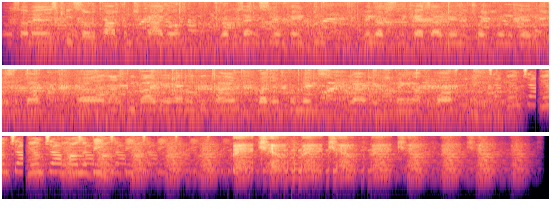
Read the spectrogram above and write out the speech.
What's up, man? This is Keith Soda Pop from Chicago, representing CMK Crew. Big ups to the cats out here in Detroit putting together this event. Uh, a lot of people out here having a good time. Weather permits. we're out here just banging out the wall. Bang, Chop on the beat. Bandcamp,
